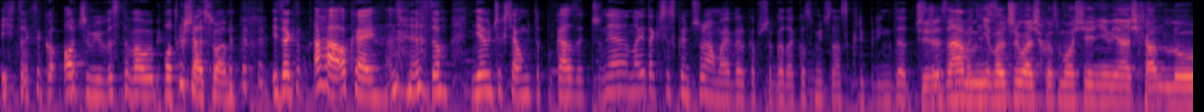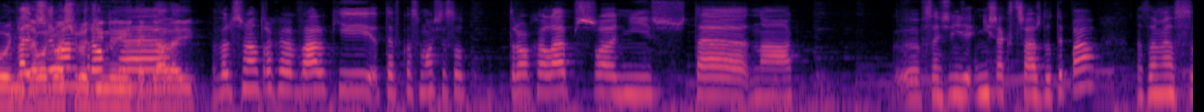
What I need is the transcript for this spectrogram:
i tak tylko oczy mi wystawały pod krzesłem. I tak, aha, okej, to nie wiem, czy chciał mi to pokazać, czy nie. No i tak się skończyła moja wielka przygoda kosmiczna z Crippling Dead Czyli, że tam 420. nie walczyłaś w kosmosie, nie miałaś handlu, nie Walczyłam założyłaś rodziny i trochę. tak dalej. Walczyłam trochę walki, te w kosmosie są trochę lepsze niż te na. W sensie ni- niż jak strzelasz do typa. Natomiast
